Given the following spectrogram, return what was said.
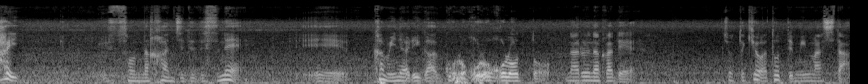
はい。そんな感じでですね、えー、雷がゴロゴロゴロと鳴る中でちょっと今日は撮ってみました。は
